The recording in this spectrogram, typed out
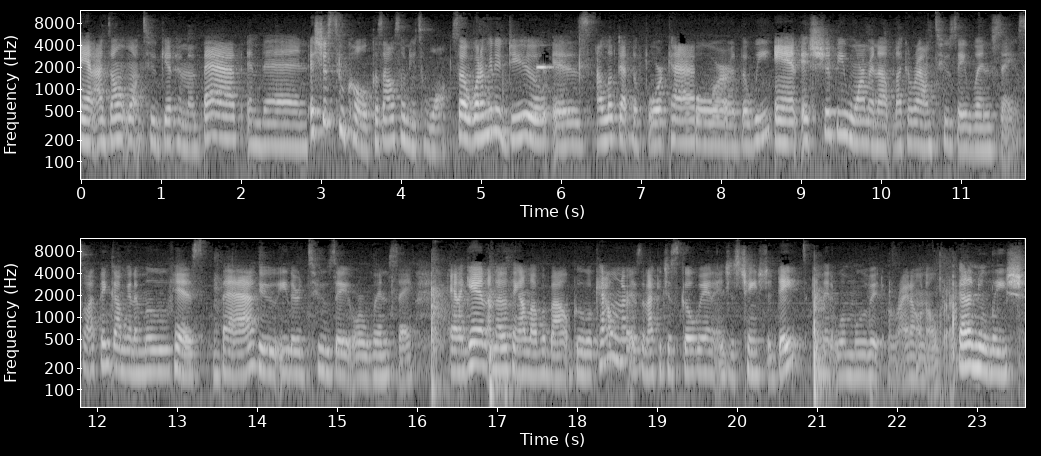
and I don't want to give him a bath and then it's just too cold because I also need to walk. So what I'm gonna do is I looked at the forecast for the week and it should be warming up like around Tuesday, Wednesday. So I think I'm gonna move his bath to either Tuesday or Wednesday. And again, another thing I love about Google Calendar is that I could just go in and just change the date and then it will move it right on over. Got a new leash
